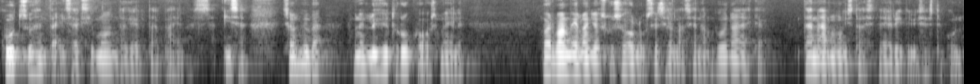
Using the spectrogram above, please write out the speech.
Kutsu häntä isäksi monta kertaa päivässä. Isä. Se on hyvä lyhyt rukous meille. Varmaan meillä on joskus ollut se sellaisena. Voidaan ehkä tänään muistaa sitä erityisesti, kun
